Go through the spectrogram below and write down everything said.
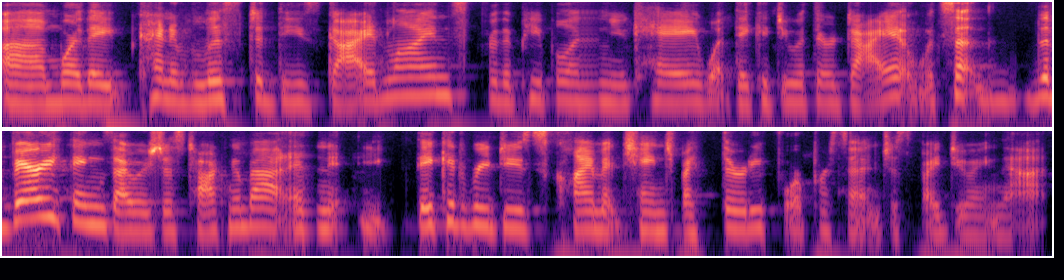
um, where they kind of listed these guidelines for the people in the UK, what they could do with their diet, what's the very things I was just talking about, and they could reduce climate change by 34% just by doing that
